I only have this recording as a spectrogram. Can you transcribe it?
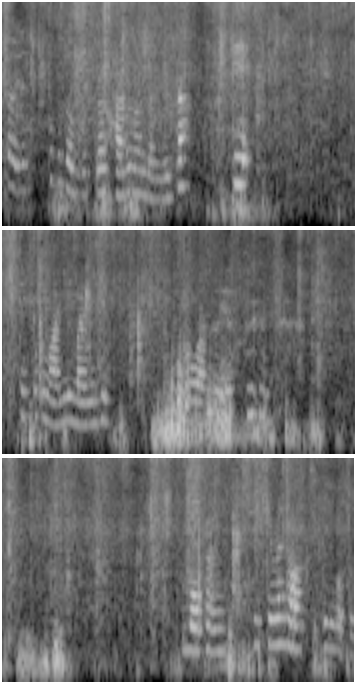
자, 이렇게부터 물결 가능한답니다. 조금 많이 많이 들어와줘요. 뭐 그냥 심심해서 찍은 거죠.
